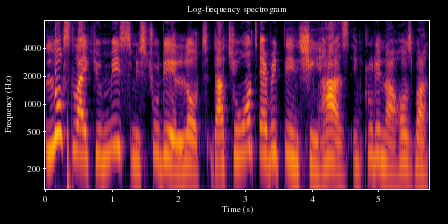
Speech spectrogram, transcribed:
looks like you miss Miss Trudy a lot, that you want everything she has, including her husband,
